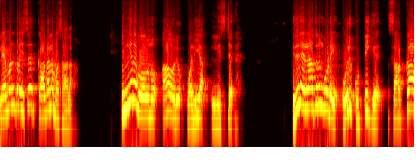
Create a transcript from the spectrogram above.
ലെമൺ റൈസ് കടല മസാല. ഇങ്ങനെ പോകുന്നു ആ ഒരു വലിയ ലിസ്റ്റ് ഇതിനെല്ലാത്തിനും കൂടി ഒരു കുട്ടിക്ക് സർക്കാർ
